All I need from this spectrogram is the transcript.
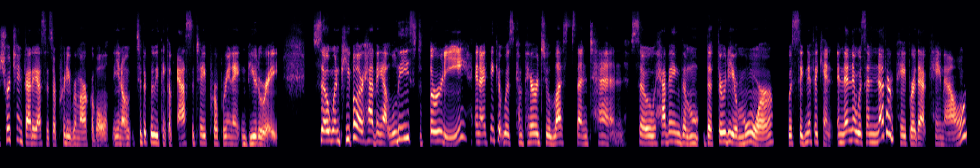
Short chain fatty acids are pretty remarkable. You know, typically we think of acetate, propionate, and butyrate. So when people are having at least 30, and I think it was compared to less than 10. So having the, the 30 or more was significant. And then there was another paper that came out,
